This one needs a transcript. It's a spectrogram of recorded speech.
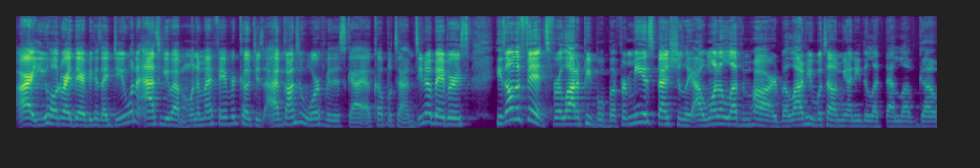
All right, you hold right there because I do want to ask you about one of my favorite coaches. I've gone to war for this guy a couple times. You know, Babers, he's on the fence for a lot of people, but for me especially, I want to love him hard. But a lot of people telling me I need to let that love go.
